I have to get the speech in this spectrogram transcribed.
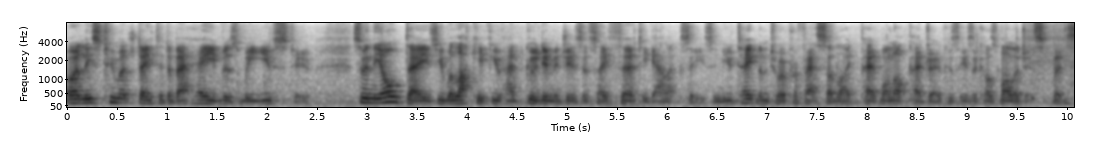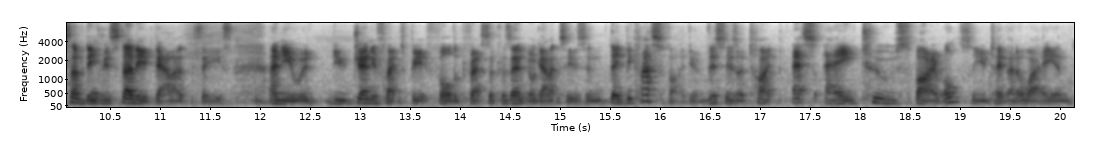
or at least too much data to behave as we used to. So in the old days, you were lucky if you had good images of, say, 30 galaxies, and you take them to a professor like, Pe- well, not Pedro because he's a cosmologist, but somebody who studied galaxies, and you would you genuflect before the professor, present your galaxies, and they'd be classified. You know, this is a type SA2 spiral, so you take that away, and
